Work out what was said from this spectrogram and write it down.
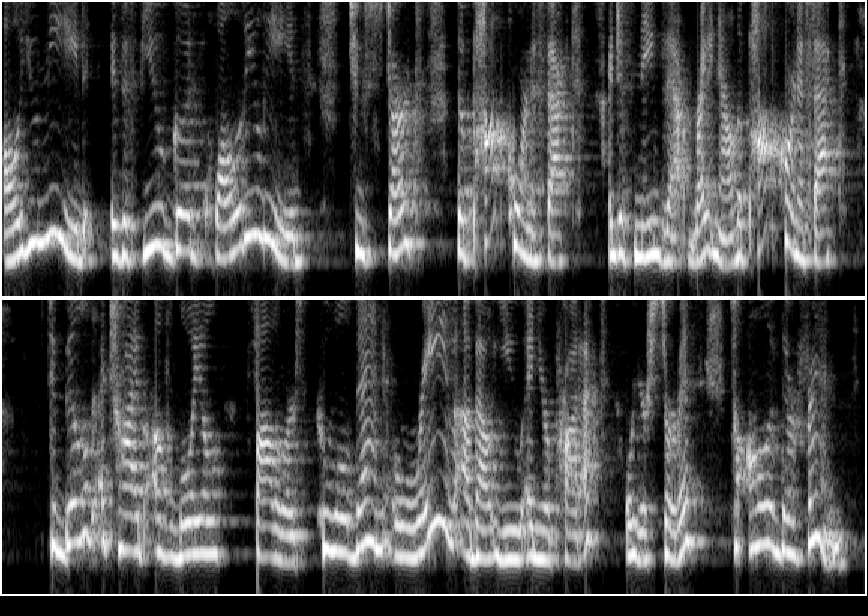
All you need is a few good quality leads to start the popcorn effect. I just named that right now the popcorn effect to build a tribe of loyal followers who will then rave about you and your product or your service to all of their friends.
